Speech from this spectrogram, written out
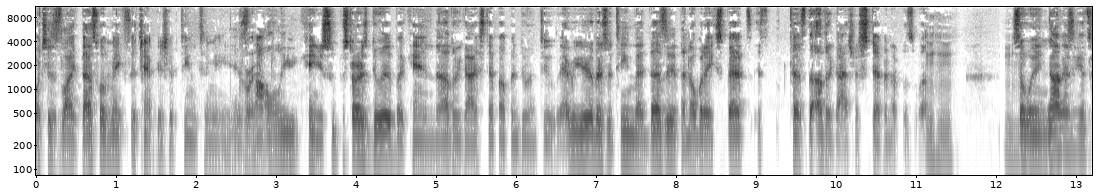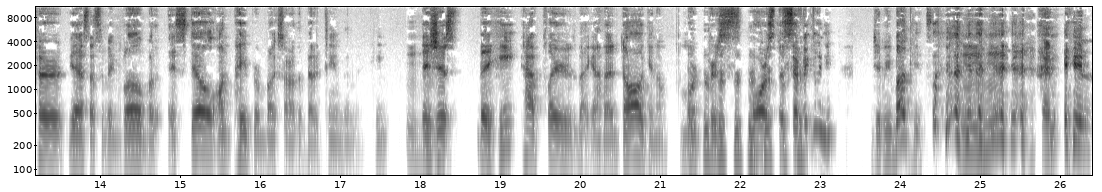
which is like that's what makes a championship team to me. Is Correct. not only can your superstars do it, but can the other guys step up and do it too. Every year, there's a team that does it that nobody expects. Because the other guys are stepping up as well. Mm-hmm. So when Giannis gets hurt, yes, that's a big blow, but it's still on paper Bucks are the better team than the Heat. Mhm. It's just the Heat have players that got a dog in them. More more specifically, Jimmy buckets. Mhm. and, And-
